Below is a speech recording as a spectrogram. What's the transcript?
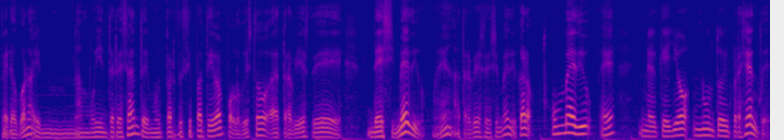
Pero bueno, hay una muy interesante, muy participativa, por lo visto, a través de, de ese medio, ¿eh? a través de ese medio. Claro, un medio en el que yo no estoy presente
